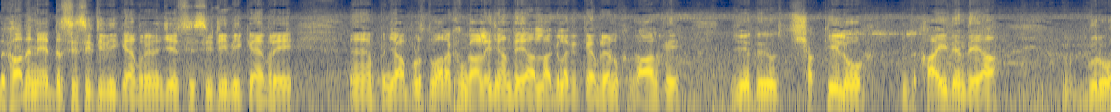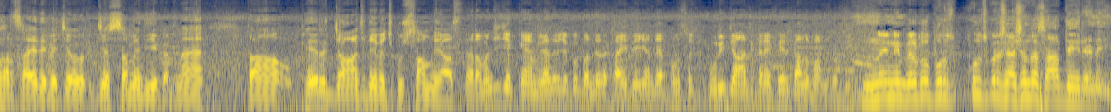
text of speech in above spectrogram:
ਦਿਖਾ ਦਿੰਨੇ ਇੱਧਰ ਸੀਸੀਟੀਵੀ ਕੈਮਰੇ ਨੇ ਜੇ ਸੀਸੀਟੀਵੀ ਕੈਮਰੇ ਪੰਜਾਬ ਪੁਲਿਸ ਦੁਆਰਾ ਖੰਗਾਲੇ ਜਾਂਦੇ ਆ, ਅਲੱਗ-ਅਲੱਗ ਕੈਮਰਿਆਂ ਨੂੰ ਖੰਗਾਲ ਕੇ। ਜੇ ਕੋਈ ਸ਼ੱਕੀ ਲੋਕ ਦਿਖਾਈ ਦਿੰਦੇ ਆ, ਗੁਰੂ ਹਰਸਾਏ ਦੇ ਵਿੱਚ ਜਿਸ ਸਮੇਂ ਦੀ ਇਹ ਘਟਨਾ ਹੈ, ਤਾਂ ਫਿਰ ਜਾਂਚ ਦੇ ਵਿੱਚ ਕੁਝ ਸਾਹਮਣੇ ਆ ਸਕਦਾ। ਰਮਨ ਜੀ, ਜੇ ਕੈਮਰਿਆਂ ਦੇ ਵਿੱਚ ਕੋਈ ਬੰਦੇ ਦਿਖਾਈ ਦੇ ਜਾਂਦੇ ਆ, ਪੁਲਿਸ ਪੂਰੀ ਜਾਂਚ ਕਰੇ, ਫਿਰ ਗੱਲ ਬਣ ਸਕਦੀ ਨਹੀਂ ਨਹੀਂ, ਬਿਲਕੁਲ ਪੁਲਿਸ ਪੁਲਿਸ ਪ੍ਰਸ਼ਾਸਨ ਦਾ ਸਾਥ ਦੇ ਰਹੇ ਨੇ ਜੀ।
